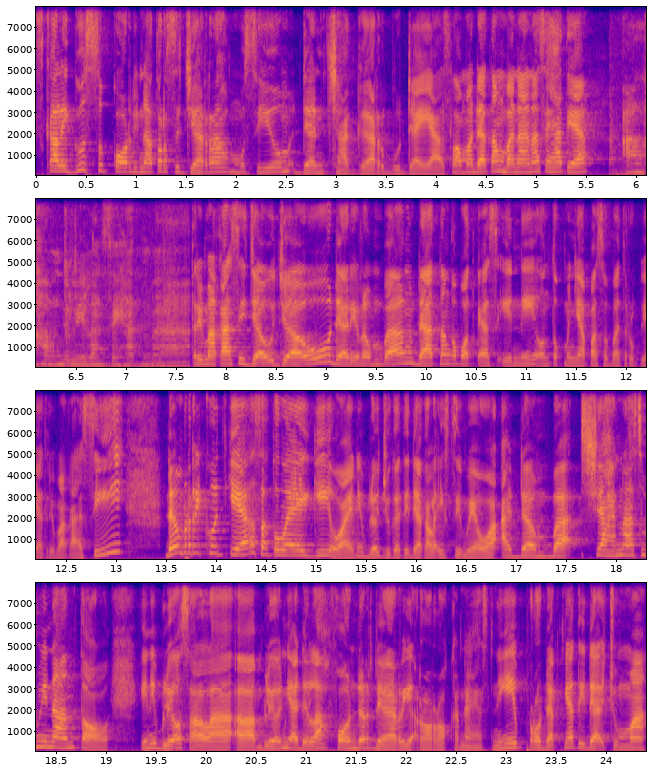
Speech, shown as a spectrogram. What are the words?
sekaligus subkoordinator sejarah museum dan cagar budaya. Selamat datang Mbak Nana, sehat ya? Alhamdulillah sehat Mbak. Terima kasih jauh-jauh dari Rembang datang ke podcast ini untuk menyapa Sobat Rupiah. Terima kasih. Dan berikutnya satu lagi, wah ini beliau juga tidak kalah istimewa. Ada Mbak Syahnas Winanto. Ini beliau salah, uh, beliau ini adalah founder dari Roro Kenes. Ini produknya tidak cuma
